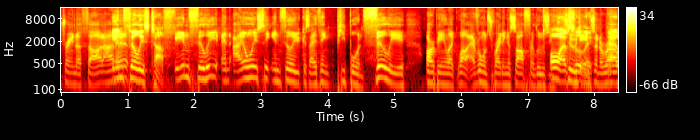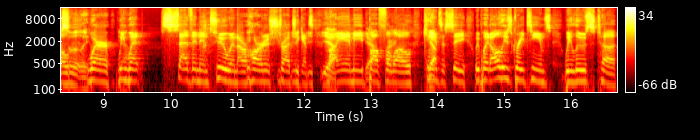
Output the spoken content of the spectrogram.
train of thought on it. In it. Philly's tough. in Philly, and I only say in Philly because I think people in Philly are being like, "Wow, everyone's writing us off for losing Oh, two games in a row." Absolutely. Where we went seven and two in our hardest stretch against Yeah. Miami, Yeah, Buffalo, right. Kansas City. We played all these great teams. We lose to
